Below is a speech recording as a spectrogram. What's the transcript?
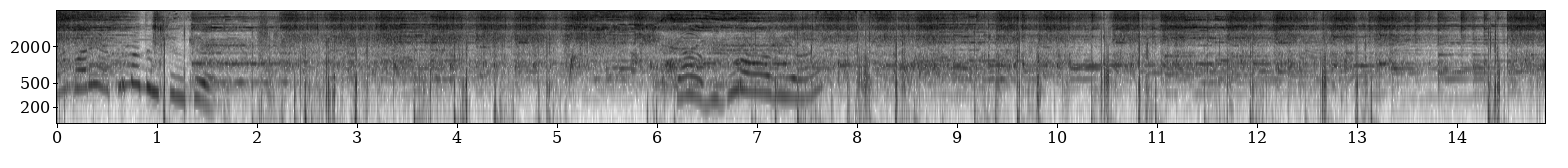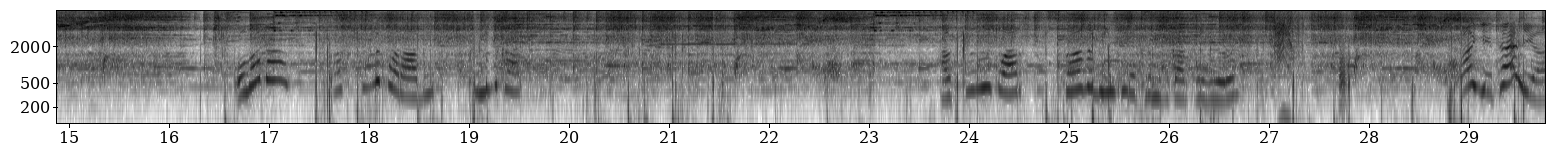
Ben para yatırmadım çünkü. Abi. Kırmızı kart. Haksızlık var. Sana da bin kere kırmızı kart veriyorum. Ha yeter ya.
